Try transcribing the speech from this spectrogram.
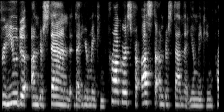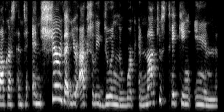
for you to understand that you're making progress, for us to understand that you're making progress, and to ensure that you're actually doing the work and not just taking in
